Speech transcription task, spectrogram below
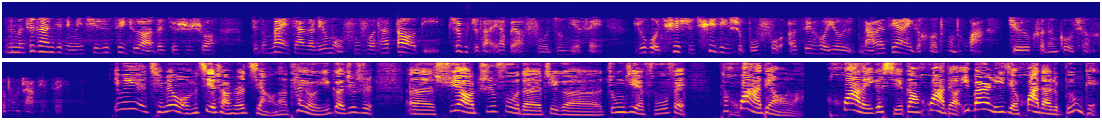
那么这个案件里面其实最重要的就是说，这个卖家的刘某夫妇他到底知不知道要不要付中介费？如果确实确定是不付，而最后又拿了这样一个合同的话，就有可能构成合同诈骗罪。因为前面我们介绍时候讲了，他有一个就是呃需要支付的这个中介服务费，他划掉了，划了一个斜杠划掉，一般人理解划掉就不用给，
